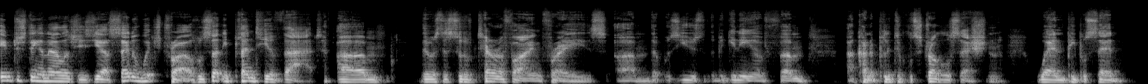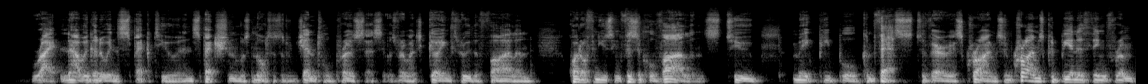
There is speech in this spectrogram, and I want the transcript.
Interesting analogies. Yeah, Salem witch trials was certainly plenty of that. Um, there was this sort of terrifying phrase um, that was used at the beginning of um, a kind of political struggle session when people said, right, now we're going to inspect you. And inspection was not a sort of gentle process. It was very much going through the file and quite often using physical violence to make people confess to various crimes. And crimes could be anything from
